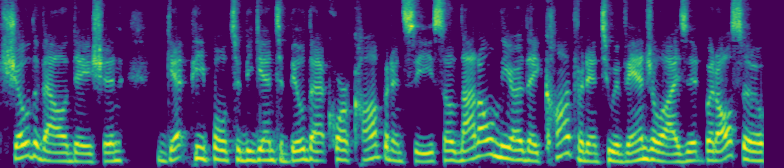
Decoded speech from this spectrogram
Show the validation, get people to begin to build that core competency. So not only are they confident to evangelize it, but also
